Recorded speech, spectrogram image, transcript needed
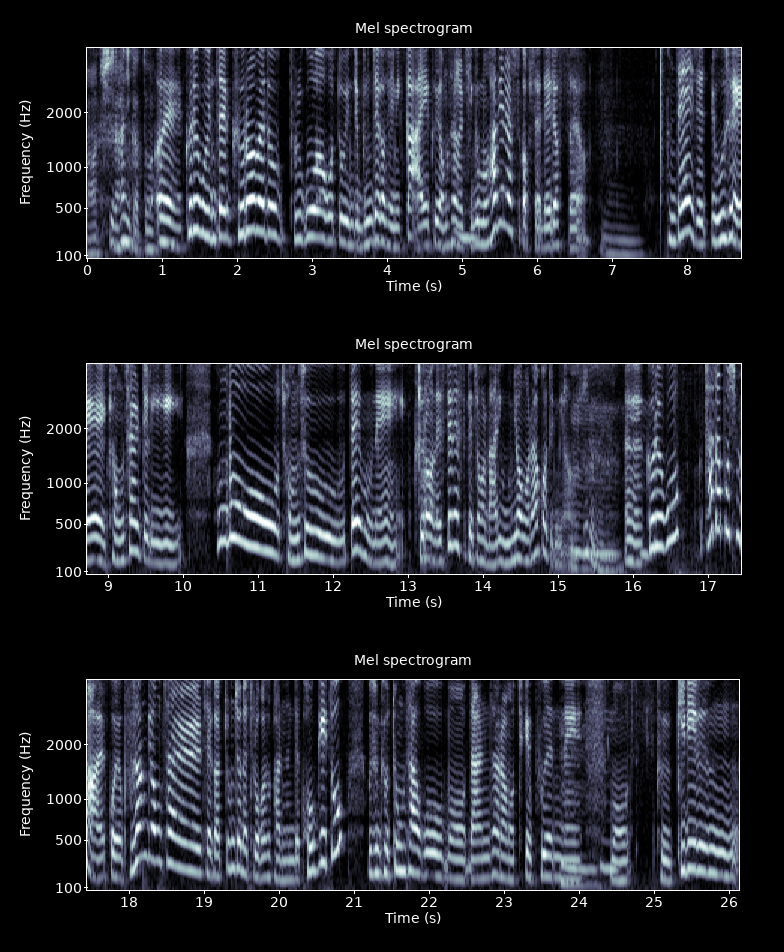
아 취재를 하니까 또 네. 그리고 이제 그럼에도 불구하고 또 이제 문제가 되니까 아예 그 영상을 지금은 확인할 수가 없어요. 내렸어요. 음, 근데 이제 요새 경찰들이 홍보 점수 때문에 그런 SNS 계정을 많이 운영을 하거든요. 음. 네, 그리고 찾아보시면 알 거예요. 부산 경찰 제가 좀 전에 들어가서 봤는데 거기도 무슨 교통사고 뭐 난 사람 어떻게 구했네, 음. 뭐그 길 잃은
